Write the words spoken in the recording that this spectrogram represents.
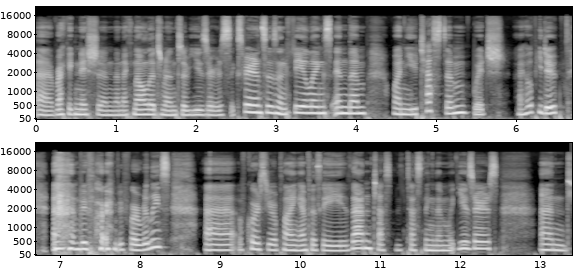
uh, recognition and acknowledgement of users experiences and feelings in them when you test them which i hope you do before before release. Uh, of course you're applying empathy then test, testing them with users. And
